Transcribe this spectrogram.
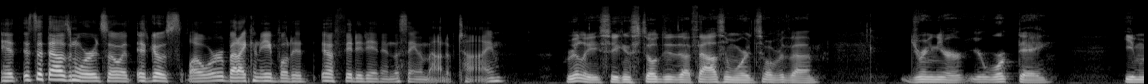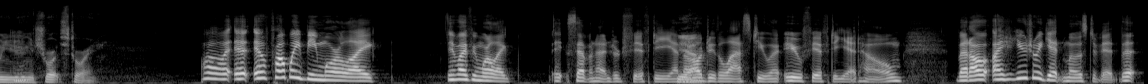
it, it's a thousand words, so it, it goes slower, but I can able to uh, fit it in in the same amount of time. Really? So you can still do the thousand words over the during your your work day even when you're doing a short story? Well, it, it'll probably be more like it might be more like 750, and yeah. I'll do the last two 250 at home. But I'll, i usually get most of it. But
